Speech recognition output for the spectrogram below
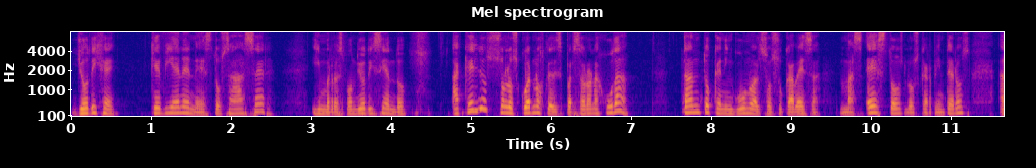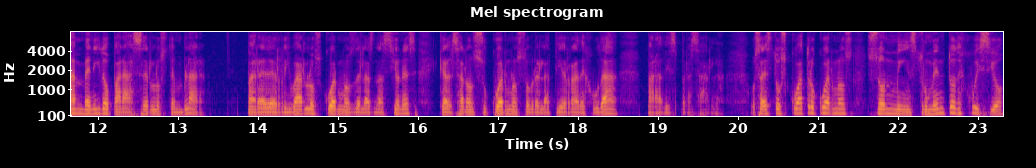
Yo dije, ¿qué vienen estos a hacer? Y me respondió diciendo, aquellos son los cuernos que dispersaron a Judá, tanto que ninguno alzó su cabeza, mas estos, los carpinteros, han venido para hacerlos temblar para derribar los cuernos de las naciones que alzaron su cuerno sobre la tierra de Judá para dispersarla. O sea, estos cuatro cuernos son mi instrumento de juicio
